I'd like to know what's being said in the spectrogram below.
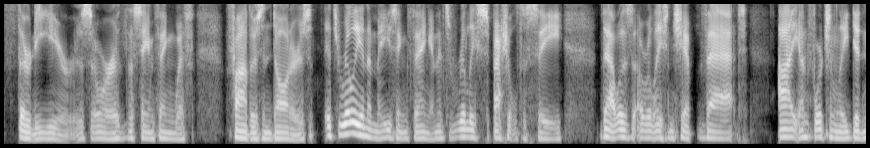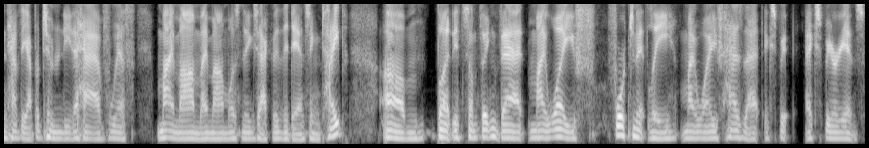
30 years, or the same thing with fathers and daughters. It's really an amazing thing, and it's really special to see. That was a relationship that I unfortunately didn't have the opportunity to have with my mom. My mom wasn't exactly the dancing type, um, but it's something that my wife, fortunately, my wife has that exp- experience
